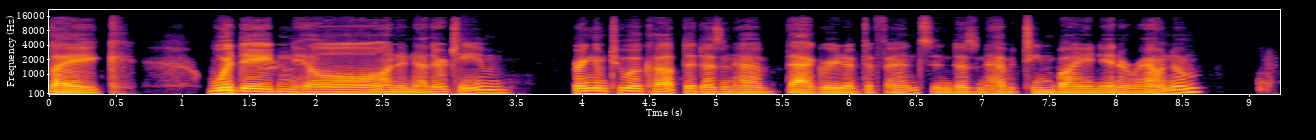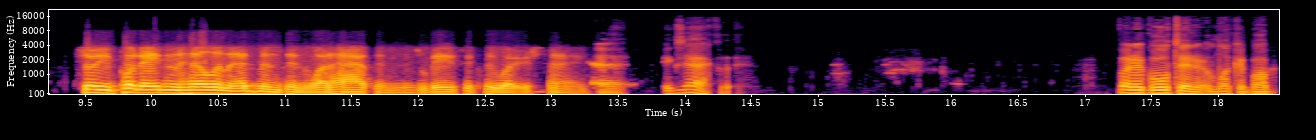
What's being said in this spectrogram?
like, would Adin Hill on another team bring him to a cup that doesn't have that great of defense and doesn't have a team buying in around him? So you put Adin Hill in Edmonton, what happens is basically what you're saying. Exactly. But a goaltender, look at Bob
